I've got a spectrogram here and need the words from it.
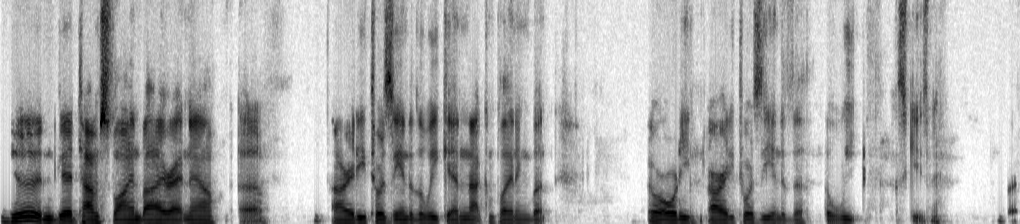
Good, and good. Time's flying by right now. Uh, already towards the end of the weekend, not complaining, but or already already towards the end of the, the week, excuse me. But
